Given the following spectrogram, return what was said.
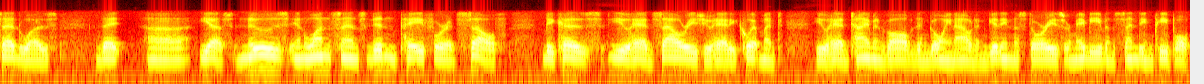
said was that, uh, yes, news in one sense didn't pay for itself because you had salaries, you had equipment, you had time involved in going out and getting the stories, or maybe even sending people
